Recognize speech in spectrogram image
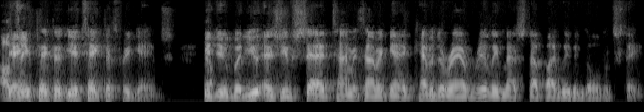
I'll yeah, you take take the you take the three games. You do, but you, as you've said time and time again, Kevin Durant really messed up by leaving Golden State.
